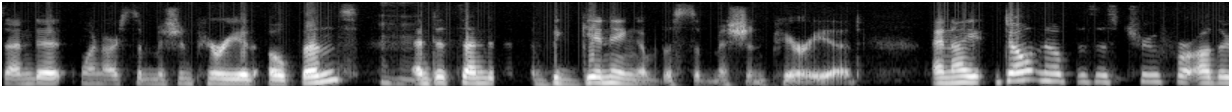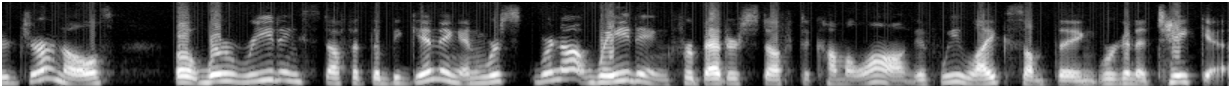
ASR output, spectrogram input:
send it when our submission period opens mm-hmm. and to send it at the beginning of the submission period. And I don't know if this is true for other journals, but we're reading stuff at the beginning and we're we're not waiting for better stuff to come along if we like something we're going to take it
